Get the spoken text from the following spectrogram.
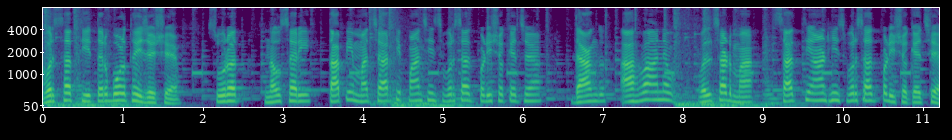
વરસાદથી તરબોળ થઈ જશે. સુરત, નવસારી, તાપીમાં ચારથી પાંચ ઇંચ વરસાદ પડી શકે છે. ડાંગ, આહવા અને વલસાડમાં સાતથી આઠ ઇંચ વરસાદ પડી શકે છે.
